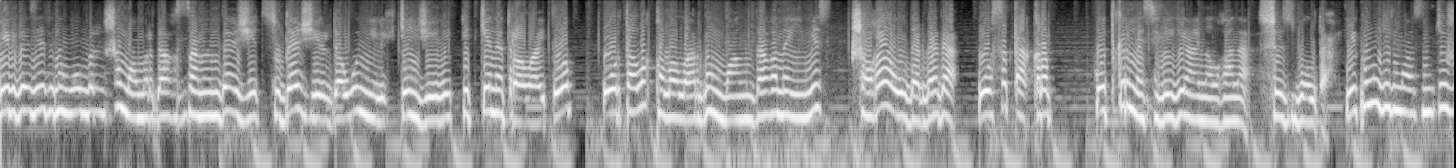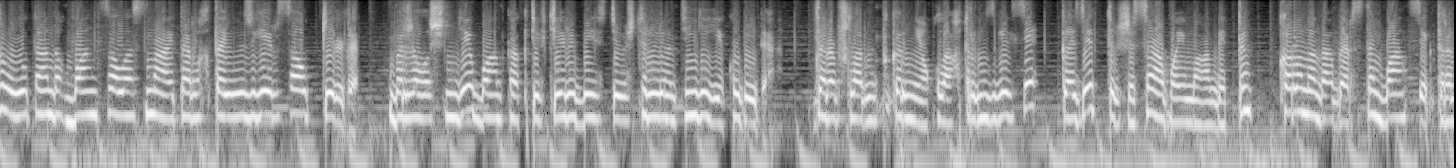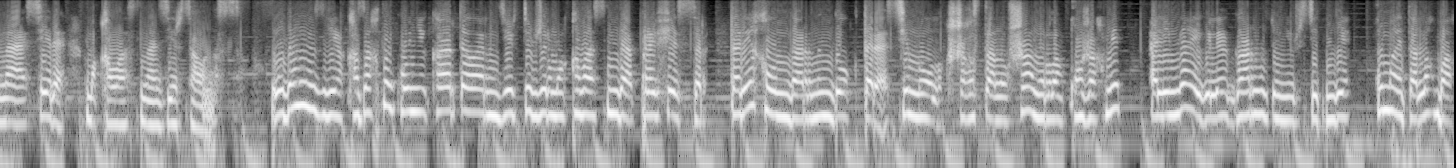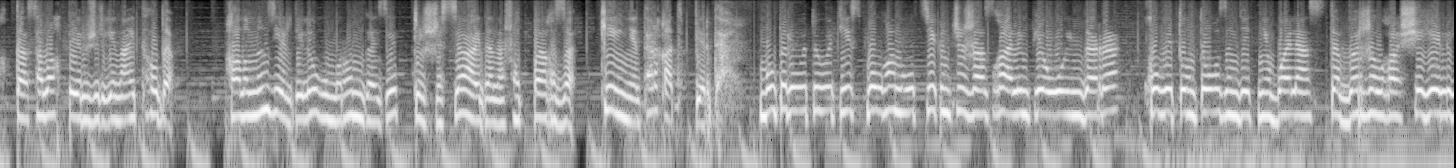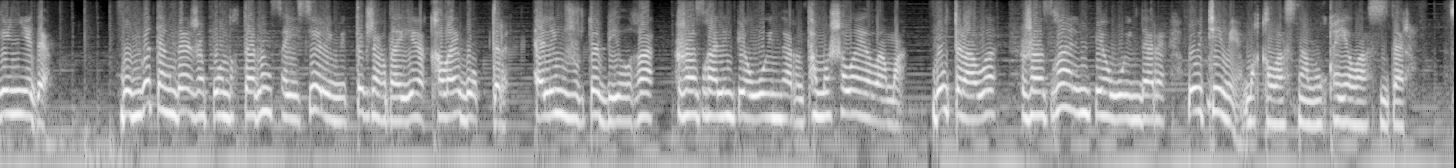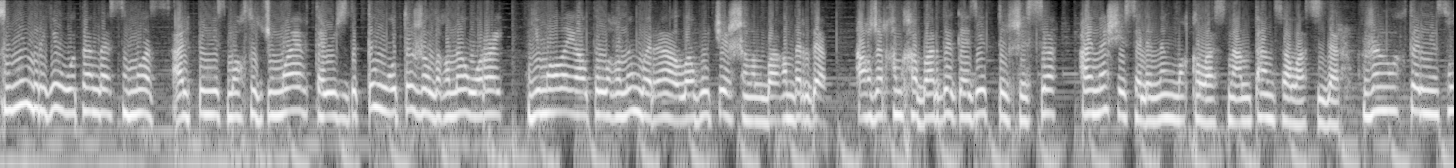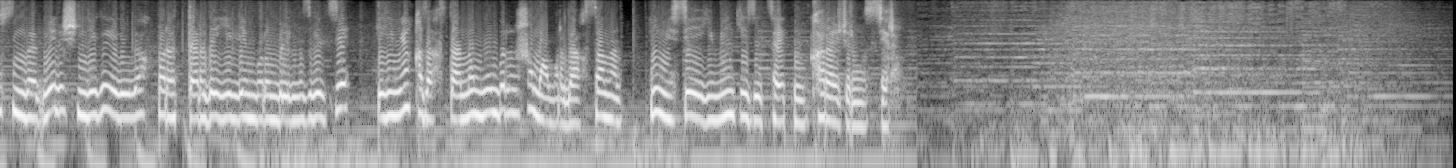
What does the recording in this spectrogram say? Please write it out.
ел газетінің 11 мамырдағы санында жетісуда жер дауы неліктен жиілеп кеткені туралы айтылып орталық қалалардың маңында ғана емес шалғай ауылдарда да осы тақырып өткір мәселеге айналғаны сөз болды. 2020 жыл отандық банк саласына айтарлықтай өзгеріс алып келді. бір жыл ішінде банк активтері 5,3 триллион теңгеге көбейді. Сарапшылардың пікіріне құлақ келсе газет тілшісі абай мағамбеттің корона дағдарыстың банк секторына әсері мақаласына зер салыңыз. Одан өзге қазақтың көне карталарын зерттеп жүр мақаласында профессор тарих ғылымдарының докторы синолог шығыстанушы нұрлан қожахмет әлемге әйгілі гарвард университетінде гуманитарлық бағытта сабақ беріп жүрген айтылды. Ғалымның зерделі ғұмырын газет тілшісі айдана шотбайқызы кеңінен тарқатып берді. Өтуі тиіс болған 32 жазғы олимпия ойындары covid-19 індетіне байланысты бір жылға шегерілген еді. Бүгінгі таңда жапондықтардың саяси әлеуметтік жағдайы қалай болып тұр? Әлем жұрты биылға жазғы олимпия ойындарын тамашалай ала ма? Бұл туралы жазғы олимпия ойындары өте ме мақаласынан оқи аласыздар. Сонымен бірге отандасымыз альпинист мақсұт жұмаев тәуелсіздіктің 30 жылдығына орай гималай алтылығының бірі лабуче шыңын бағындырды. Ақжарқын хабарды газет тілшісі айнаш есәлінің мақаласынан таныса аласыздар. Жаңалықтармен сусындап ел ішіндегі елеулі ақпараттарды елден бұрын білгіңіз келсе егемен қазақстанның 11 мамырдағы санын немесе егемен кз сайтын қарай жүріңіздер.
